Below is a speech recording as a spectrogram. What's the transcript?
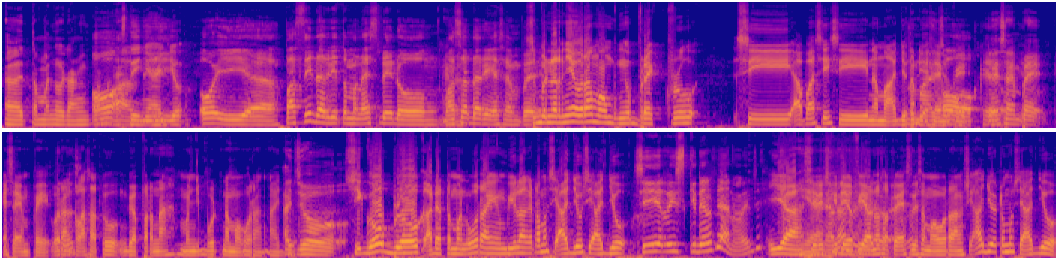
eh, teman orang teman Oh, SD-nya. Ajo. Oh iya, pasti dari teman SD dong. Masa dari SMP? Sebenarnya orang mau nge-breakthrough si apa sih si nama Ajo tuh di Nama SMP. Ajo. Oh, oke, Di SMP. SMP. Orang kelas 1 nggak pernah menyebut nama orang Ajo. Ajo. Si goblok ada teman orang yang bilang kita masih Ajo si Ajo. Si Rizky Delviano aja. Iya, si Iya, Rizky kan? Delviano satu SD sama orang. Si Ajo teman si Ajo.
